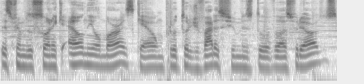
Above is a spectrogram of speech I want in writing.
desse filme do Sonic é o Neil Morris, que é um produtor de vários filmes do Velozes e Furiosos,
